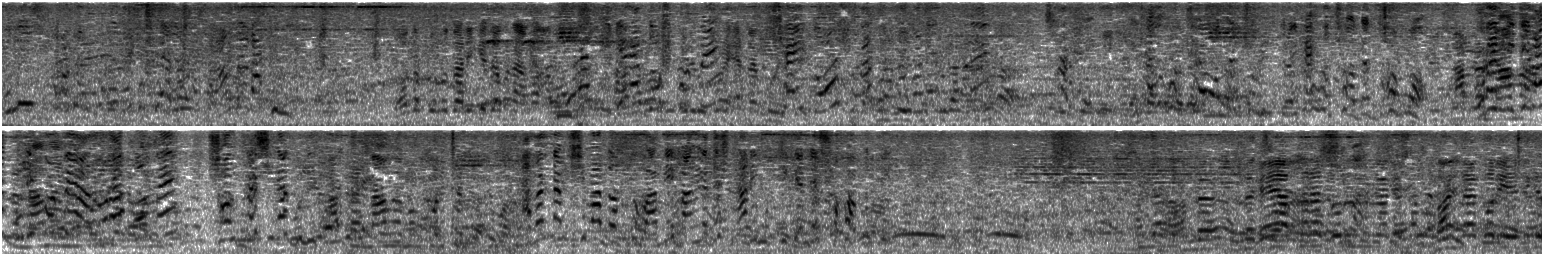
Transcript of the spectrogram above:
পুলিশ আমরা গত পনেরো তারিখে যখন সন্ত্রাসীরা গুলি করবে নাম এবং পরিচয় আমার নাম সীমা দত্ত আমি বাংলাদেশ নারী মুক্তি কেন্দ্রের সভাপতি। আপনারা করি এদিকে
